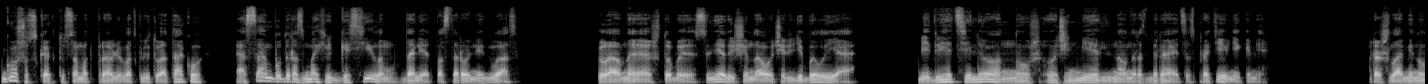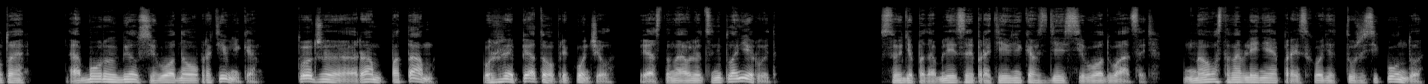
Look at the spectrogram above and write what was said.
Гошу с кактусом отправлю в открытую атаку, а сам буду размахивать гасилом вдали от посторонних глаз. Главное, чтобы следующим на очереди был я. Медведь силен, но уж очень медленно он разбирается с противниками. Прошла минута, а Бурый убил всего одного противника. Тот же Рам-Патам уже пятого прикончил и останавливаться не планирует. Судя по таблице, противников здесь всего двадцать. Но восстановление происходит в ту же секунду,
